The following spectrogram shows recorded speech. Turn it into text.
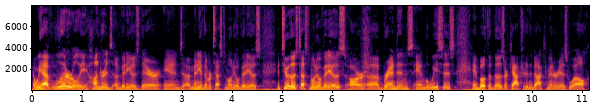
And we have literally hundreds of videos there, and uh, many of them are testimonial videos. And two of those testimonial videos are uh, Brandon's and Luis's, and both of those are captured in the documentary as well.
